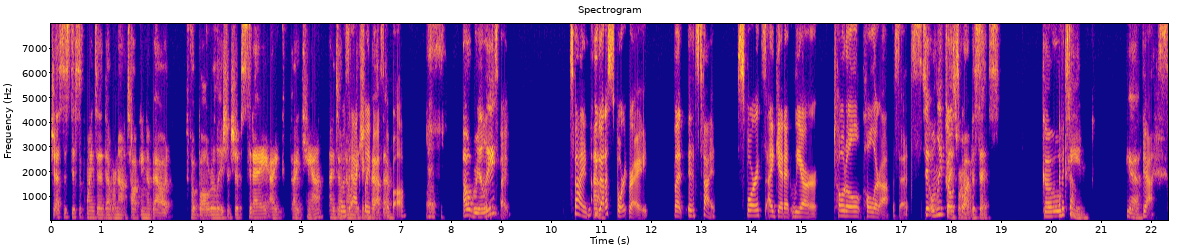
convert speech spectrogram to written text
Jess is disappointed that we're not talking about football relationships today. I I can't. I don't. Know. It was actually basketball. Them. Oh, really? It's fine. It's fine. You oh. got a sport right, but it's fine. Sports, I get it. We are total polar opposites. It's the only place we're opposites. Go team. So. Yeah. Yes.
